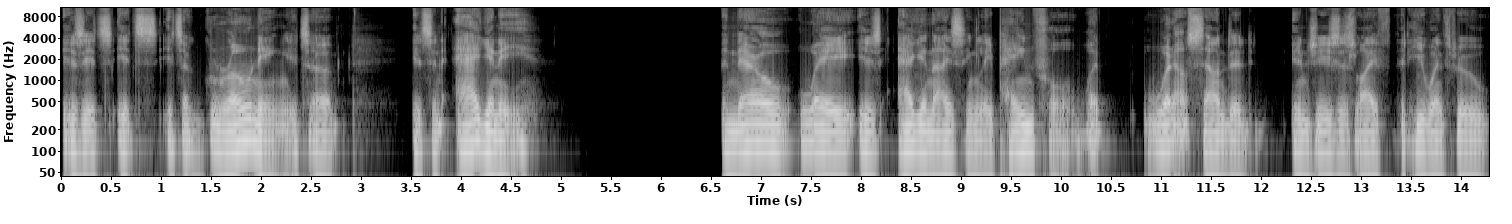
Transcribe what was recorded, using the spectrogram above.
is it's it's it's a groaning, it's a it's an agony. The narrow way is agonizingly painful. What what else sounded in Jesus' life that he went through,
